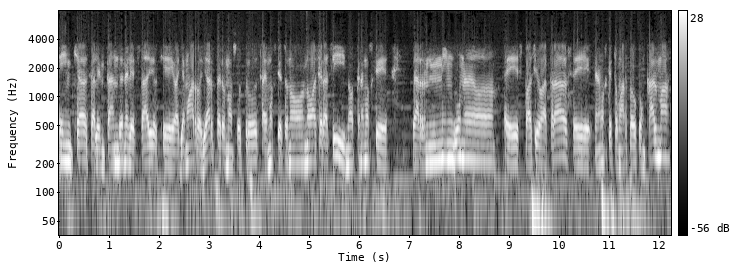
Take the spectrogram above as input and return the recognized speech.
hinchas alentando en el estadio que vayamos a arrollar, pero nosotros sabemos que eso no, no va a ser así, no tenemos que dar ningún eh, espacio atrás, eh, tenemos que tomar todo con calma,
